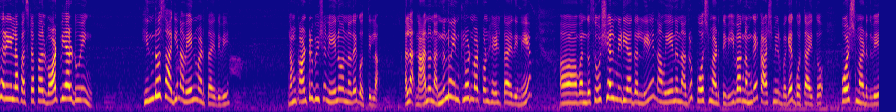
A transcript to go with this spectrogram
ಸರಿ ಇಲ್ಲ first of all what we are doing Hindus ಆಗಿ ನಾವೇನು ಮಾಡ್ತಾ ಇದ್ದೀವಿ ನಮ್ಮ ಕಾಂಟ್ರಿಬ್ಯೂಷನ್ ಏನು ಅನ್ನೋದೇ ಗೊತ್ತಿಲ್ಲ. ಅಲ್ಲ ನಾನು ನನ್ನನ್ನು ಇನ್ಕ್ಲೂಡ್ ಮಾಡ್ಕೊಂಡು ಹೇಳ್ತಾ ಇದ್ದೀನಿ ಒಂದು ಸೋಷಿಯಲ್ ಮೀಡಿಯಾದಲ್ಲಿ ನಾವು ಏನನ್ನಾದರೂ ಪೋಸ್ಟ್ ಮಾಡ್ತೀವಿ. ಇವಾಗ ನಮಗೆ ಕಾಶ್ಮೀರ ಬಗ್ಗೆ ಗೊತ್ತಾಯಿತು. ಪೋಸ್ಟ್ ಮಾಡಿದ್ವಿ.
